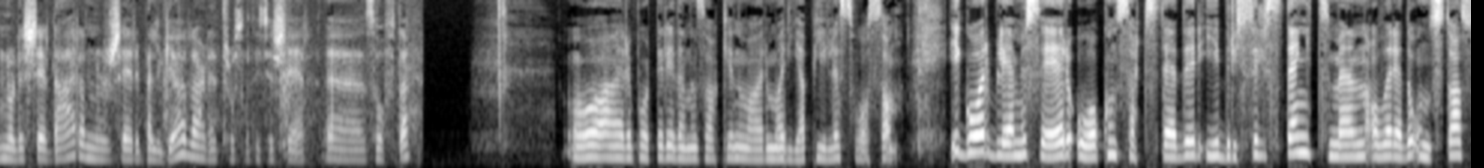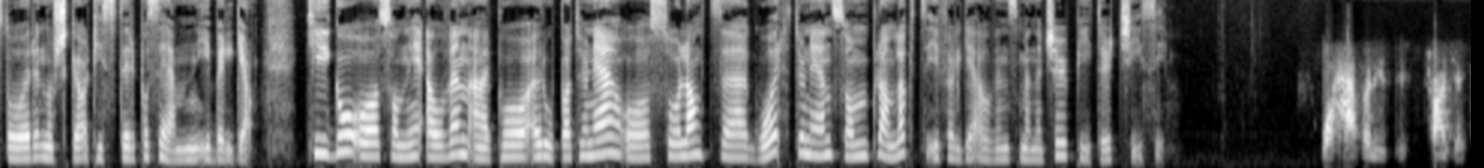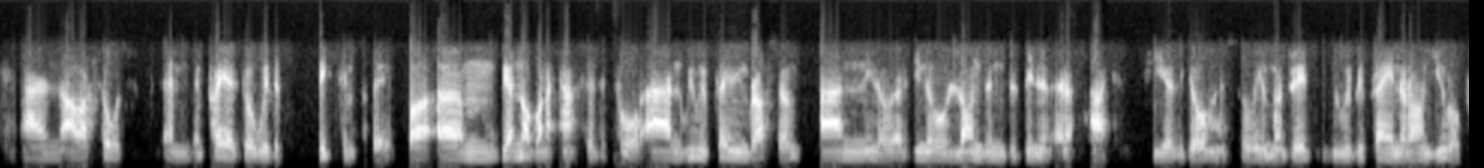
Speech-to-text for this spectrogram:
når det skjer der enn når det skjer i Belgia, der det tross alt ikke skjer så ofte. Og reporter i denne saken var Maria Pile Svåsson. I går ble museer og konsertsteder i Brussel stengt, men allerede onsdag står norske artister på scenen i Belgia. Kygo og Sonny Elven er på europaturné, og så langt eh, går turneen som planlagt, ifølge Elvens manager Peter Cheesy. What happened is, is tragic, and our thoughts and, and prayers go victims of it. But um, we are not going to cancel the tour, and we will play in Brussels. And you know, as you know, London has been an attack a few years ago, and so in Madrid, we will be playing around Europe.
